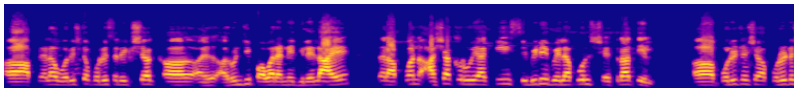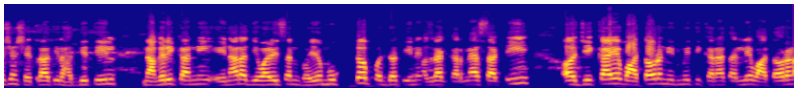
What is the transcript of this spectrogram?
आपल्याला वरिष्ठ पोलीस अधीक्षक अरुणजी पवार यांनी दिलेला आहे. तर आपण आशा करूया की सीबीडी बेलापूर क्षेत्रातील पोलीस स्टेशन पोलीस स्टेशन क्षेत्रातील हद्दीतील नागरिकांनी येणारा दिवाळी सण भयमुक्त पद्धतीने साजरा करण्यासाठी जे काय वातावरण निर्मिती करण्यात आलेले वातावरण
